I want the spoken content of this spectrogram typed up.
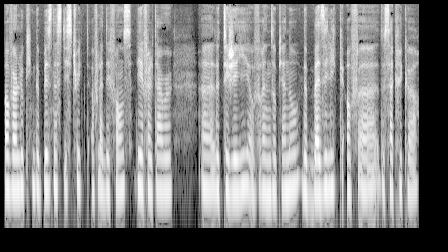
overlooking the business district of La Défense, the Eiffel Tower, uh, the TGI of Renzo Piano, the Basilique of uh, the Sacré Coeur.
